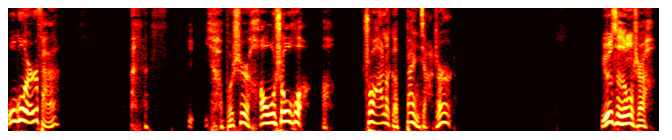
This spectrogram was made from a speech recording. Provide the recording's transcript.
无功而返。也也不是毫无收获啊，抓了个办假证的。与此同时啊，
